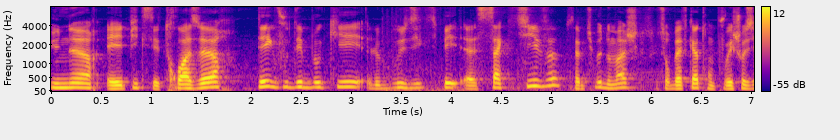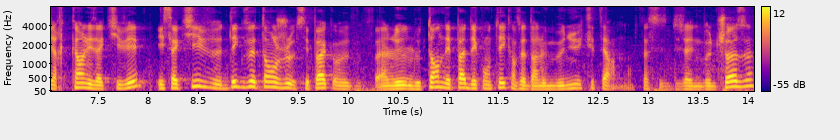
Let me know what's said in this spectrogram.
1 heure et épiques c'est 3 heures. Dès que vous débloquez, le boost d'XP euh, s'active. C'est un petit peu dommage, parce que sur BF4, on pouvait choisir quand les activer. Et s'active dès que vous êtes en jeu. Pas le, temps n'est pas décompté quand vous êtes dans le menu, etc. Donc ça, c'est déjà une bonne chose.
